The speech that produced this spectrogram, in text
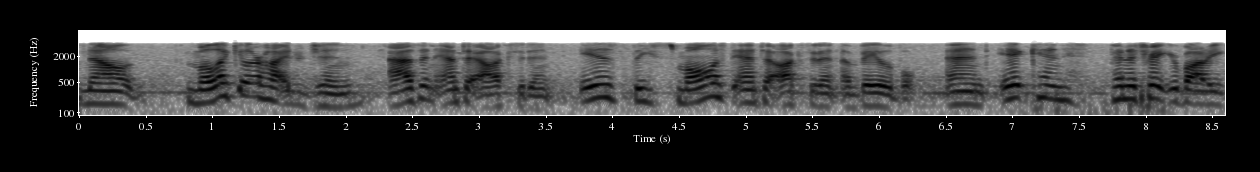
Now, molecular hydrogen as an antioxidant is the smallest antioxidant available and it can penetrate your body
